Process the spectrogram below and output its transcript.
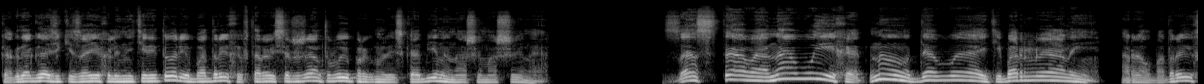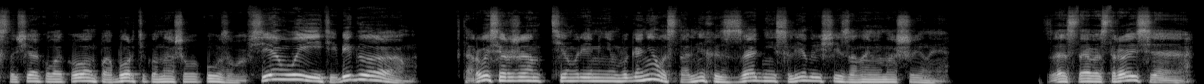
Когда газики заехали на территорию, Бодрых и второй сержант выпрыгнули из кабины нашей машины. «Застава, на выход! Ну, давайте, бараны!» — орал Бодрых, стуча кулаком по бортику нашего кузова. «Всем выйти! Бегом!» Второй сержант тем временем выгонял остальных из задней, следующей за нами машины. «Застава, стройся!» —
